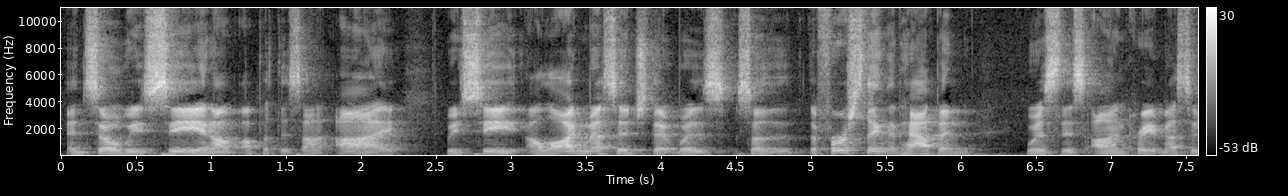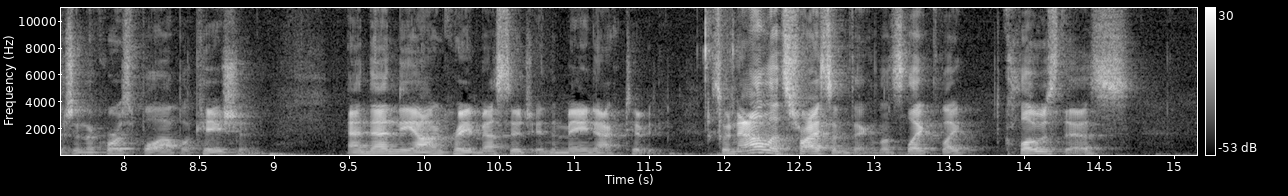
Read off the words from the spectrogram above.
And so we see, and I'll, I'll, put this on I, we see a log message that was, so the, the first thing that happened was this onCreate message in the coursable application, and then the onCreate message in the main activity. So now let's try something. Let's like, like close this,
